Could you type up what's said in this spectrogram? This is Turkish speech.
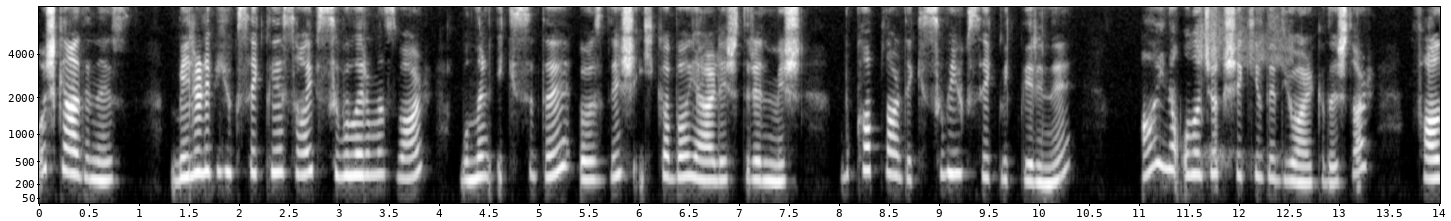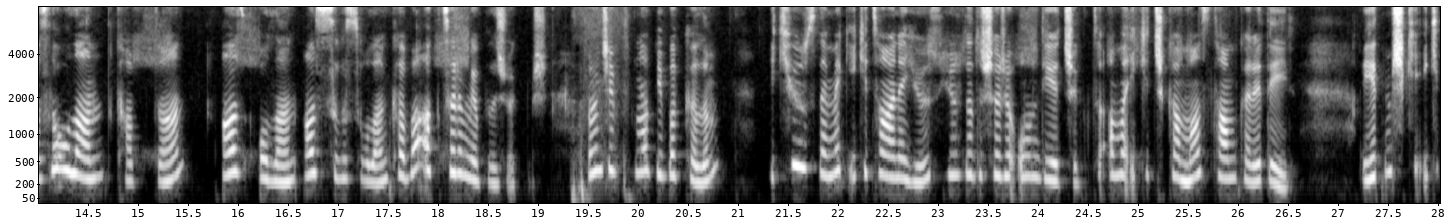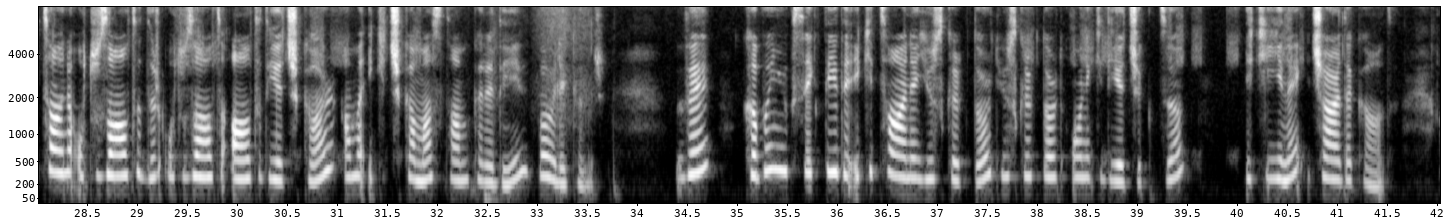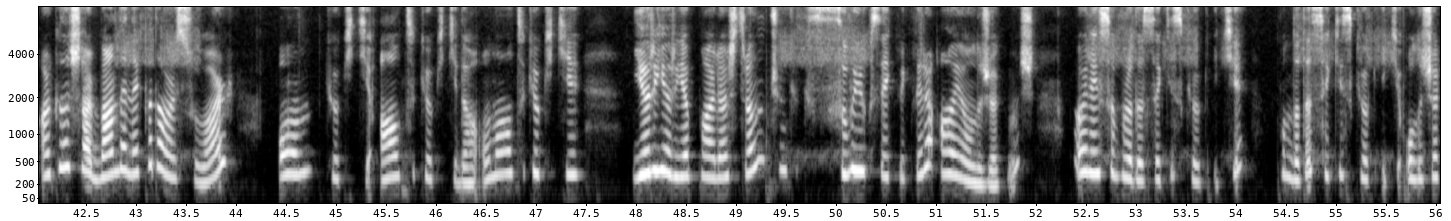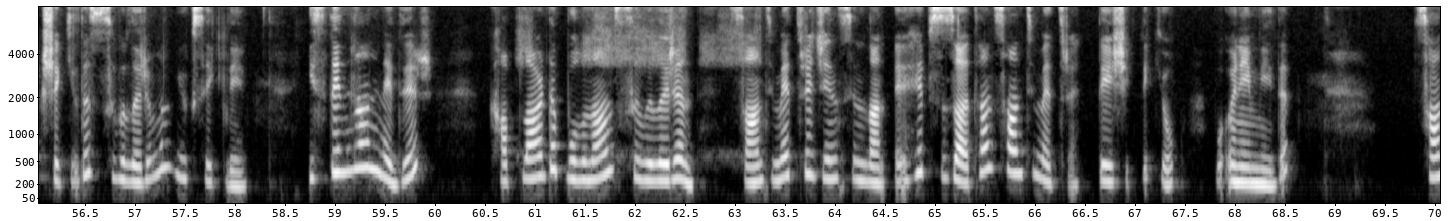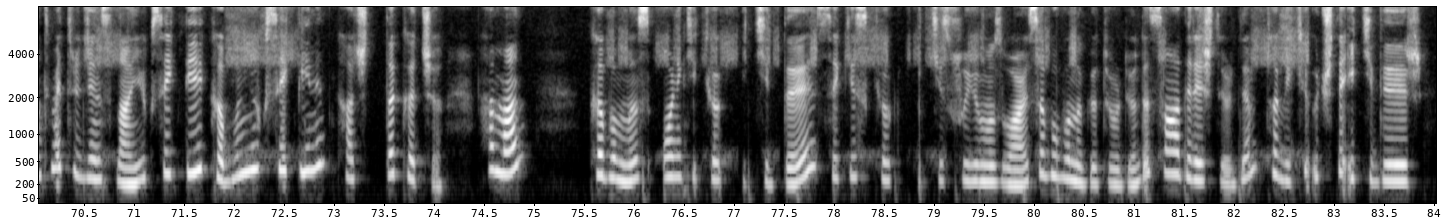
Hoş geldiniz. Belirli bir yüksekliğe sahip sıvılarımız var. Bunların ikisi de özdeş iki kaba yerleştirilmiş. Bu kaplardaki sıvı yüksekliklerini aynı olacak şekilde diyor arkadaşlar. Fazla olan kaptan az olan, az sıvısı olan kaba aktarım yapılacakmış. Önce buna bir bakalım. 200 demek 2 tane 100. 100 de dışarı 10 diye çıktı ama 2 çıkamaz tam kare değil. 72 2 tane 36'dır. 36 6 diye çıkar ama 2 çıkamaz tam kare değil. Böyle kalır. Ve kabın yüksekliği de 2 tane 144. 144 12 diye çıktı. 2 yine içeride kaldı. Arkadaşlar bende ne kadar su var? 10 kök 2 6 kök 2 daha 16 kök 2 yarı yarıya paylaştıralım çünkü sıvı yükseklikleri aynı olacakmış. Öyleyse burada 8 kök 2 bunda da 8 kök 2 olacak şekilde sıvılarımın yüksekliği. İstenilen nedir? Kaplarda bulunan sıvıların santimetre cinsinden e, hepsi zaten santimetre değişiklik yok. Bu önemliydi. Santimetre cinsinden yüksekliği kabın yüksekliğinin kaçta kaçı? Hemen kabımız 12 kök 2'de 8 kök 2 suyumuz varsa bu bunu götürdüğünde sadeleştirdim. Tabii ki 3'te 2'dir.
